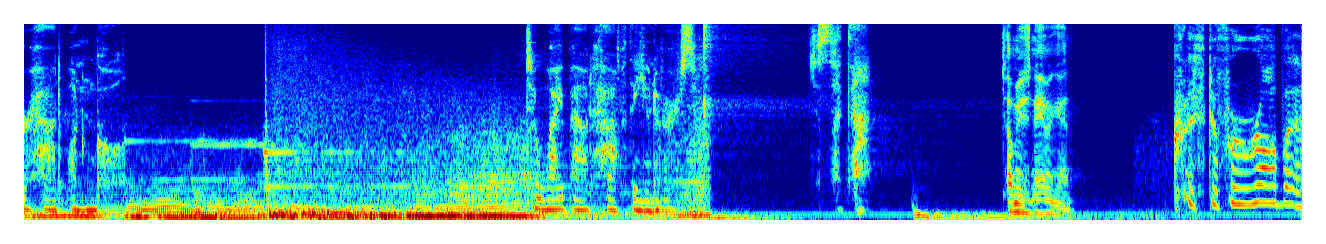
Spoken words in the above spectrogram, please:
ever had one goal to wipe out half the universe. Just like that. Tell me his name again. Christopher Robin.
